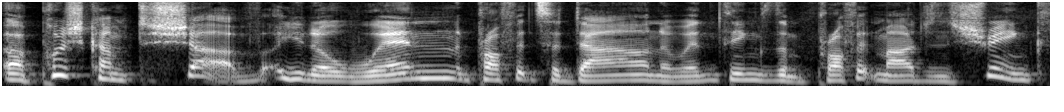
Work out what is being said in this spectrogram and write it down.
uh, push come to shove, you know, when profits are down and when things, the profit margins shrink,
